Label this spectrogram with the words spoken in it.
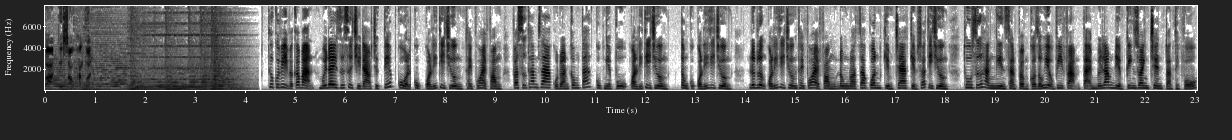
và thứ sáu hàng tuần. Thưa quý vị và các bạn, mới đây dưới sự chỉ đạo trực tiếp của Cục Quản lý thị trường thành phố Hải Phòng và sự tham gia của đoàn công tác Cục Nghiệp vụ Quản lý thị trường, Tổng cục Quản lý thị trường, lực lượng quản lý thị trường thành phố Hải Phòng đồng loạt gia quân kiểm tra kiểm soát thị trường, thu giữ hàng nghìn sản phẩm có dấu hiệu vi phạm tại 15 điểm kinh doanh trên toàn thành phố.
